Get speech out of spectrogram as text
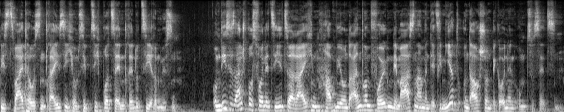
bis 2030 um 70 Prozent reduzieren müssen. Um dieses anspruchsvolle Ziel zu erreichen, haben wir unter anderem folgende Maßnahmen definiert und auch schon begonnen umzusetzen.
